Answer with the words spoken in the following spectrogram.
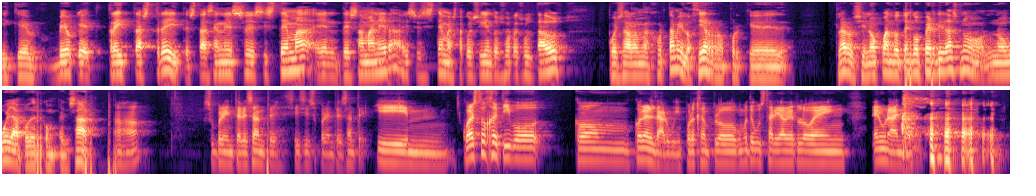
y que veo que trade tras trade estás en ese sistema de esa manera, ese sistema está consiguiendo esos resultados, pues a lo mejor también lo cierro, porque claro, si no cuando tengo pérdidas no, no voy a poder compensar. Ajá. Súper interesante, sí, sí, súper interesante. ¿Y mm, cuál es tu objetivo con, el Darwin? Por ejemplo, ¿cómo te gustaría verlo en, en un año?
